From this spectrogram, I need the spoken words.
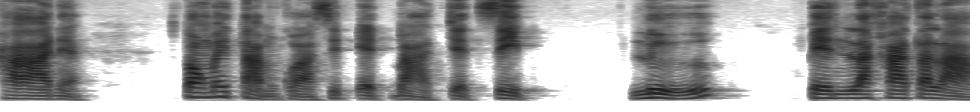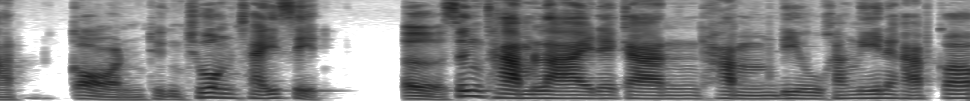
คาเนี่ยต้องไม่ต่ำกว่า 11 บาท 70 หรือเป็นราคาตลาดก่อนถึงช่วงใช้สิทธิ์เออซึ่งไทม์ไลน์ในการทำดีลครั้งนี้นะครับ ก็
